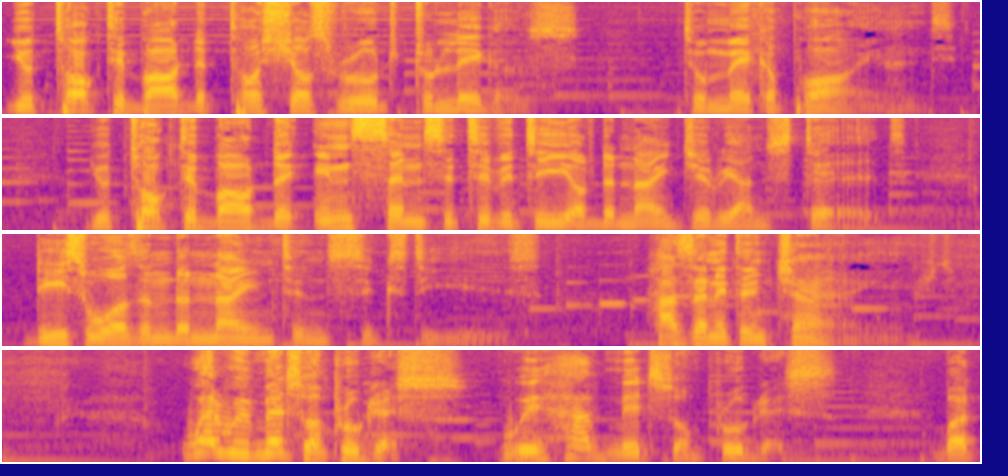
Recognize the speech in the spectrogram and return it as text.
You talked about the tortuous road to Lagos to make a point. You talked about the insensitivity of the Nigerian state. This was in the 1960s. Has anything changed? Well, we've made some progress. We have made some progress. But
